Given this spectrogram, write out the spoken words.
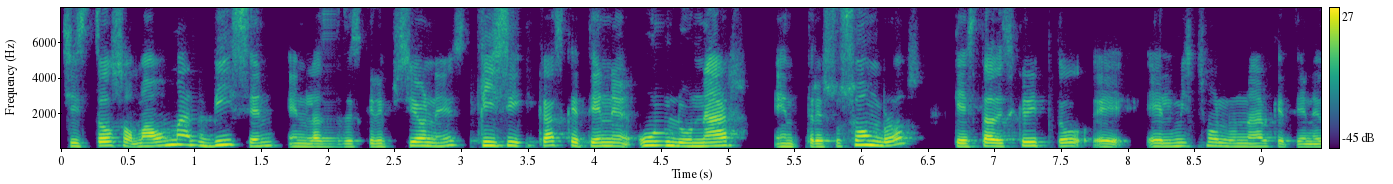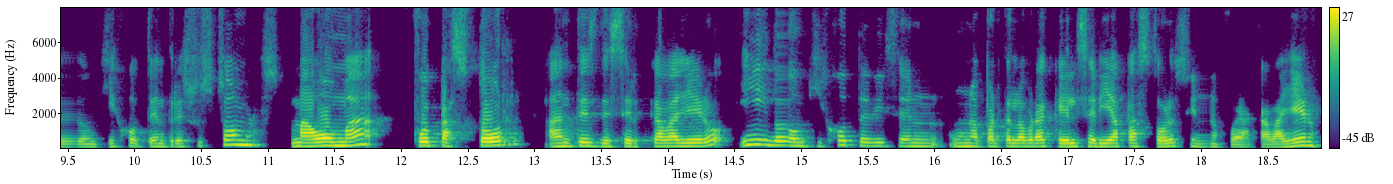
chistoso. Mahoma dicen en las descripciones físicas que tiene un lunar entre sus hombros que está descrito eh, el mismo lunar que tiene Don Quijote entre sus hombros. Mahoma fue pastor antes de ser caballero y Don Quijote dice en una parte de la obra que él sería pastor si no fuera caballero.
